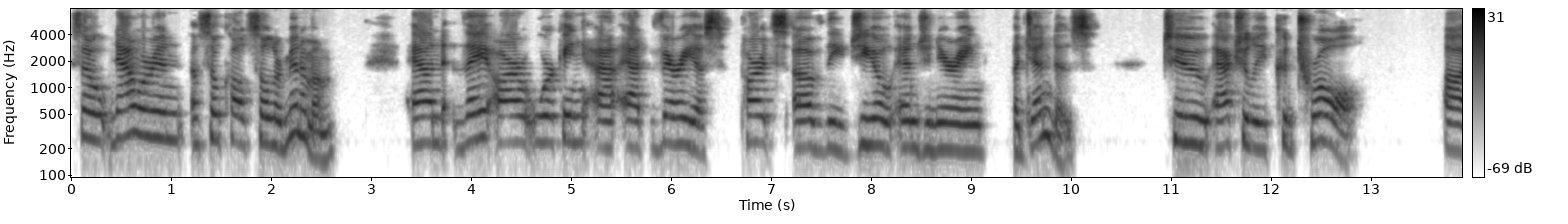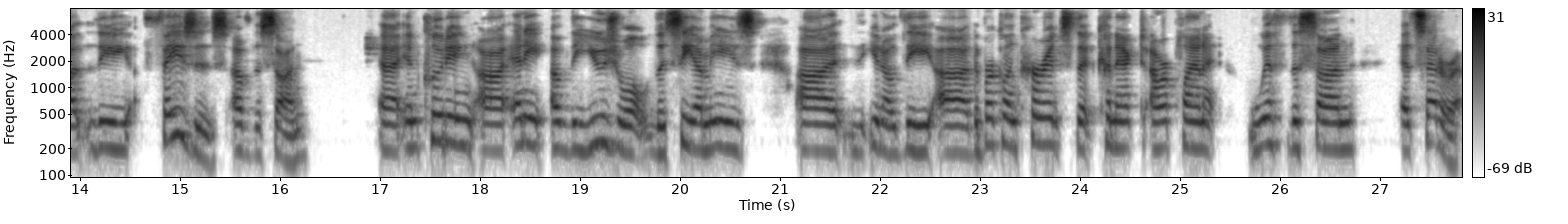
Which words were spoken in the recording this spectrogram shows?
So now we're in a so called solar minimum, and they are working uh, at various parts of the geoengineering agendas to actually control uh, the phases of the sun uh, including uh, any of the usual, the CMEs, uh, you know, the uh, the Birkeland currents that connect our planet with the sun, etc.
